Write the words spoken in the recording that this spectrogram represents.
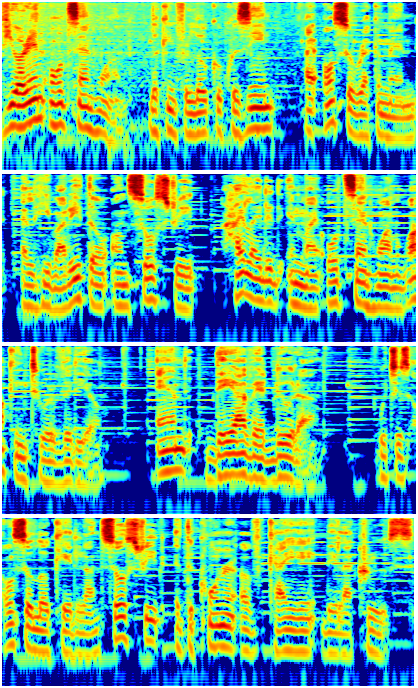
If you are in Old San Juan looking for local cuisine, I also recommend El Jibarito on Sol Street, highlighted in my Old San Juan walking tour video, and Deaverdura, which is also located on Sol Street at the corner of Calle de la Cruz.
